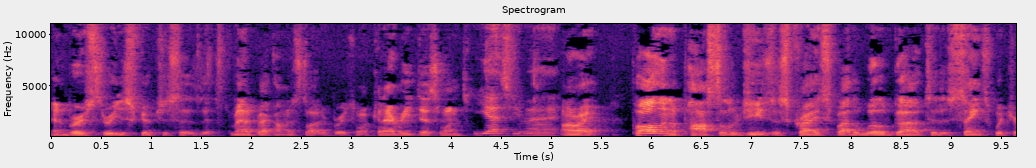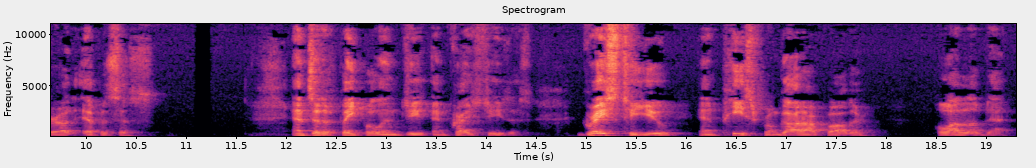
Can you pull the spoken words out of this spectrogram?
and verse 3, the scripture says this. Matter of fact, I'm going to start at verse 1. Can I read this one? Yes, you may. All right. Paul, an apostle of Jesus Christ by the will of God, to the saints which are at Ephesus, and to the faithful in, G- in Christ Jesus. Grace to you and peace from God our Father. Oh, I love that.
